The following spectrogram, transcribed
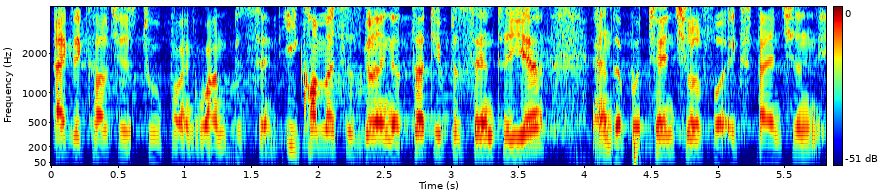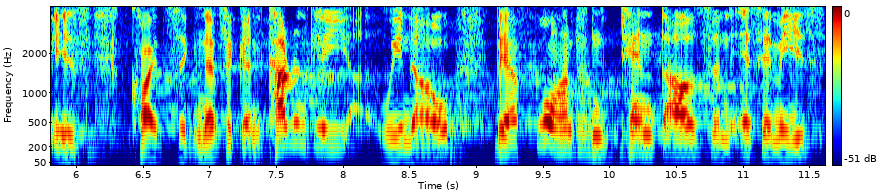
Agriculture is 2.1%. E-commerce is growing at 30% a year, and the potential for expansion is quite significant. Currently, we know there are 410,000 SMEs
